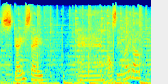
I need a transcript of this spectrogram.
Stay safe, and I'll see you later.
